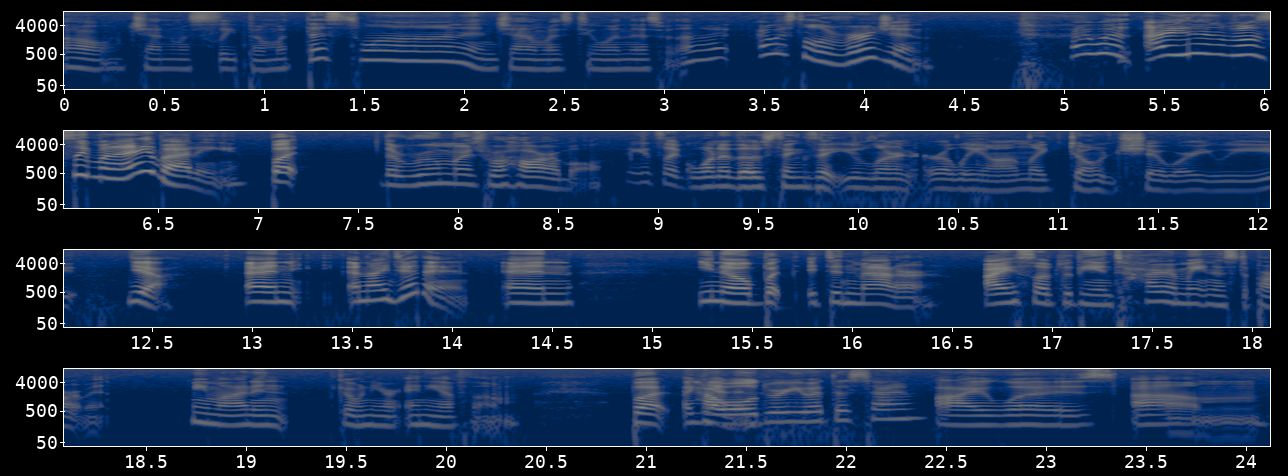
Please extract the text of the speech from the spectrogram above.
oh, Jen was sleeping with this one, and Jen was doing this. And I, I was still a virgin. I was I didn't want to sleep with anybody. But the rumors were horrible. I think it's like one of those things that you learn early on, like don't shit where you eat. Yeah. And and I didn't. And you know, but it didn't matter. I slept with the entire maintenance department. Meanwhile, I didn't go near any of them. But again, How old were you at this time? I was um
